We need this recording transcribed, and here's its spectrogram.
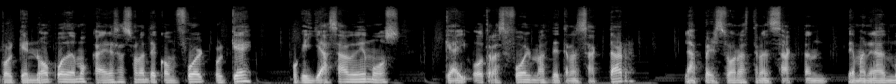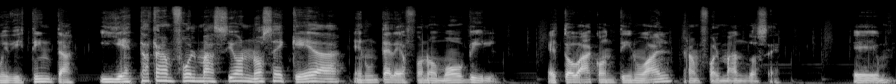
Porque no podemos caer en esas zonas de confort, ¿por qué? Porque ya sabemos que hay otras formas de transactar. Las personas transactan de maneras muy distintas y esta transformación no se queda en un teléfono móvil. Esto va a continuar transformándose. Eh, un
